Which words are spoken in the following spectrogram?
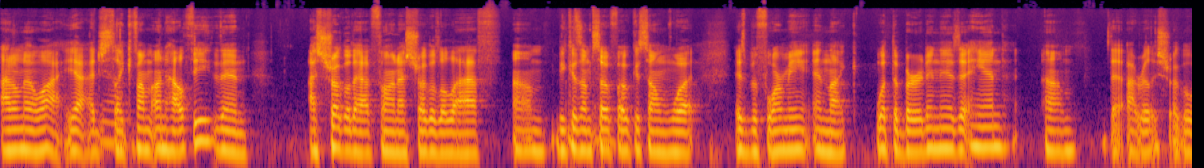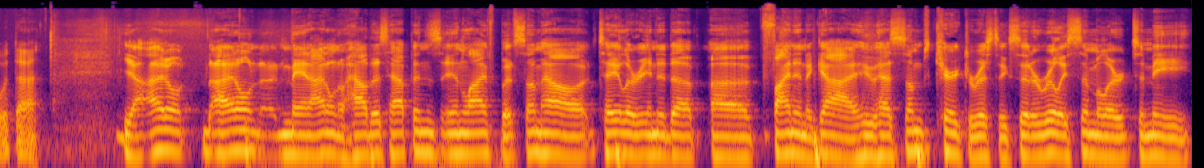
I don't know why. Yeah, I just Yeah. like if I'm unhealthy, then I struggle to have fun. I struggle to laugh um, because I'm so focused on what is before me and like what the burden is at hand um, that I really struggle with that. Yeah, I don't, I don't, man, I don't know how this happens in life, but somehow Taylor ended up uh, finding a guy who has some characteristics that are really similar to me.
